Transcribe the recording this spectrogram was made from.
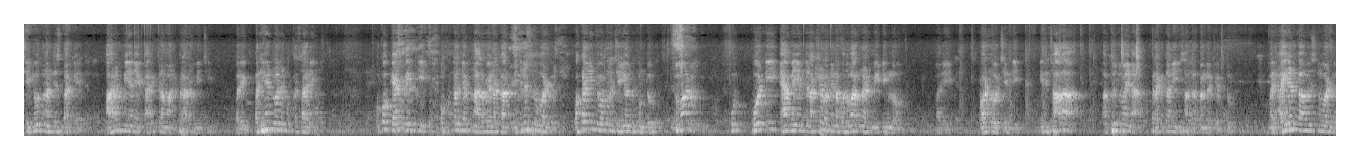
చేయూతను అందిస్తాకే ఆర్ఎంపి అనే కార్యక్రమాన్ని ప్రారంభించి మరి పదిహేను రోజులకు ఒక్కసారి ఒక్కొక్క కేటగిరీకి ఒక్కొక్కరు చెప్పిన అరవై రకాల బిజినెస్లు వాళ్ళు ఒకరి నుంచి ఒకరు చేయందుకుంటూ సుమారు కోటి యాభై ఎనిమిది లక్షలు నిన్న బుధవారం నాడు మీటింగ్లో మరి వాటిలో వచ్చింది. ఇది చాలా అద్భుతమైన ప్రకటన ఈ సందర్భంగా చెప్తూ మరి ఐరన్ కావాల్సిన వాళ్ళు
